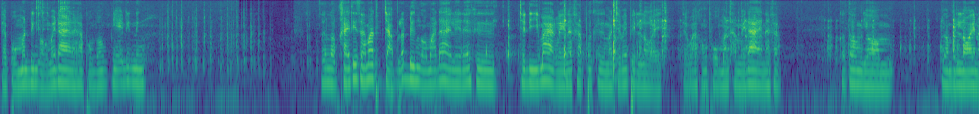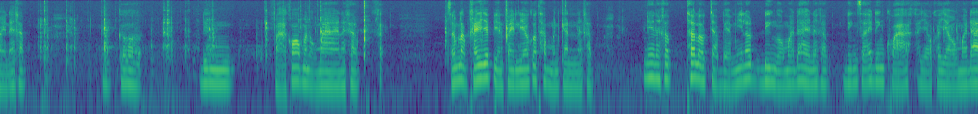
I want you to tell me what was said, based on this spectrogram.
แต่ผมมันดึงออกไม่ได้นะครับ ผมต้องแงะนิดนึง สำหรับใครที่สามารถจับแล้วดึงออกมาได้เลยนะคือจะดีมากเลยนะครับ ก็คือมันจะไม่เป็นรอย แต่ว่าของผมมันทำไม่ได้นะครับ ก็ต้องยอมยอมเป็นรอยหน่อยนะครับ ครับก็ดึงฝาครอบมันออกมานะครับสำหรับใครที่จะเปลี่ยนไฟเลี้ยวก็ทำเหมือนกันนะครับเนี่ยนะครับถ้าเราจับแบบนี้แล้วดึงออกมาได้นะครับ ดึงซ้ายดึงขวาเขย่าเขย่าออกมาได้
